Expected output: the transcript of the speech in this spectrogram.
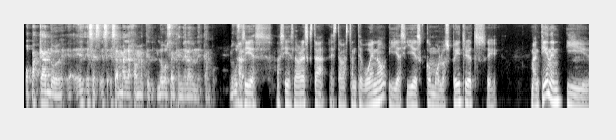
opacando esa, esa mala fama que luego se han generado en el campo. Así es, así es. La verdad es que está, está bastante bueno y así es como los Patriots se mantienen y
